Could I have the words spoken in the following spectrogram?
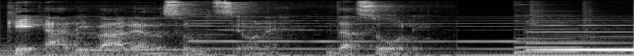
che arrivare alla soluzione da soli.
